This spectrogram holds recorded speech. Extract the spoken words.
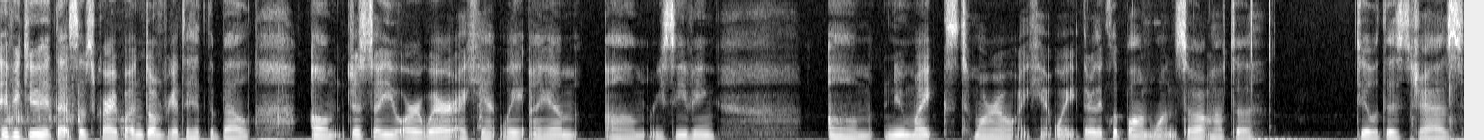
If you do hit that subscribe button, don't forget to hit the bell. Um, just so you are aware, I can't wait. I am um, receiving um, new mics tomorrow. I can't wait. They're the clip on ones, so I don't have to deal with this jazz.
